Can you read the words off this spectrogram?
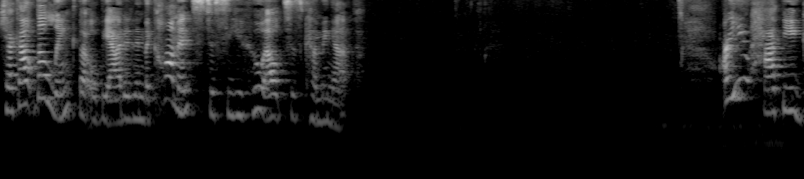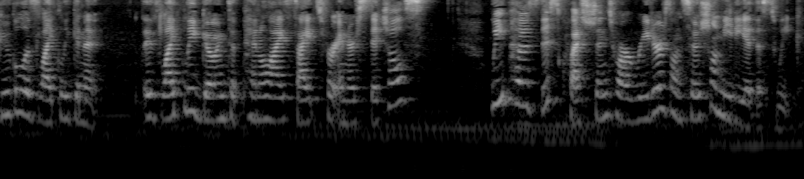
Check out the link that will be added in the comments to see who else is coming up. Are you happy Google is likely going to is likely going to penalize sites for interstitials? We posed this question to our readers on social media this week.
